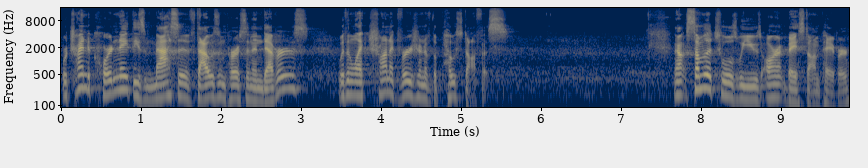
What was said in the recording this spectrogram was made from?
We're trying to coordinate these massive thousand person endeavors with an electronic version of the post office. Now, some of the tools we use aren't based on paper.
